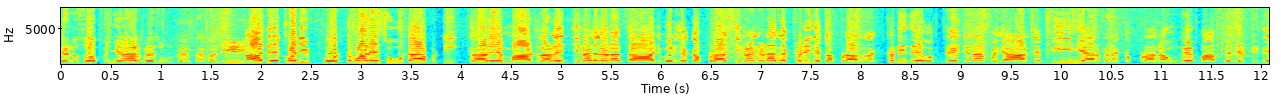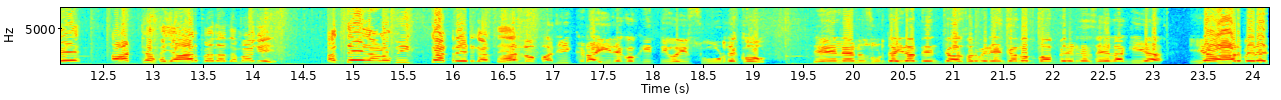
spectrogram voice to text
350 ਰੁਪਏ ਸੂਟ ਕਰਤਾ ਭਾਜੀ। ਆਹ ਦੇਖੋ ਜੀ ਫੋਟੋ ਵਾਲੇ ਸੂਟ ਆ ਬੁਟੀਕਾਂ ਵਾਲੇ ਮਾਡਲ ਵਾਲੇ ਜਿਨ੍ਹਾਂ ਨੇ ਲੈਣਾ ਦਾਜਬੜੀ ਦਾ ਕੱਪੜਾ ਜਿਨ੍ਹਾਂ ਨੇ ਲੈਣਾ ਰੱਖੜੀ ਦੇ ਕੱਪੜਾ। ਰੱਖੜੀ ਦੇ ਉੱਤੇ ਜਿਹੜਾ ਬਾਜ਼ਾਰ 'ਚ 20000 ਰੁਪਏ ਦਾ ਕੱਪੜਾ ਲਾਉਂਗੇ ਬਾਬੇ ਦੀ ਹੱਟੀ ਤੇ 8000 ਰੁਪਏ ਦਾ ਦਵਾਂਗੇ। ਅੱਧੇ ਨਾਲੋਂ ਵੀ ਘੱਟ ਰੇਟ ਕਰਤੇ ਆ। ਆ ਲੋ ਭਾਜੀ ਕਢਾਈ ਦੇਖੋ ਕੀਤੀ ਹੋਈ ਸੂਟ ਦੇਖੋ। ਦੇਣ ਲੈਣ ਨੂੰ ਸੂਟ ਚਾਹੀਦਾ 3-400 ਰੁਪਏ ਰੇਂਜ ਚੱਲੋ ਬਾਬੇ ਰੇਟ ਤੇ ਸੇਲ ਲੱਗੀ ਆ। 1000 ਰੁਪਏ ਦੇ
